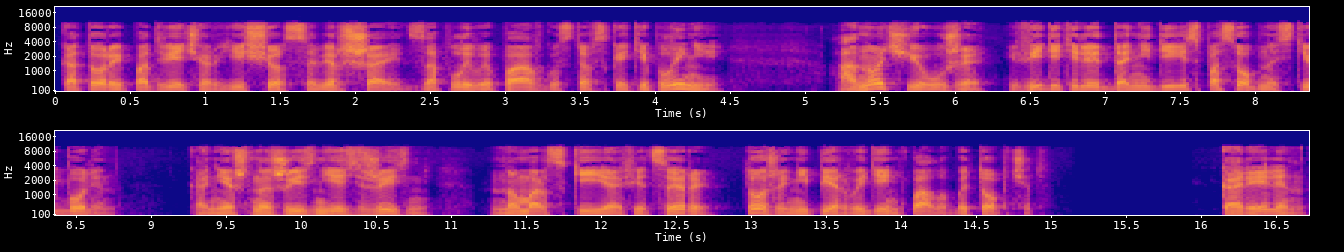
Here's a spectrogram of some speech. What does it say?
который под вечер еще совершает заплывы по августовской теплыни, а ночью уже, видите ли, до недееспособности болен. Конечно, жизнь есть жизнь, но морские офицеры тоже не первый день палубы топчут. Карелин,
